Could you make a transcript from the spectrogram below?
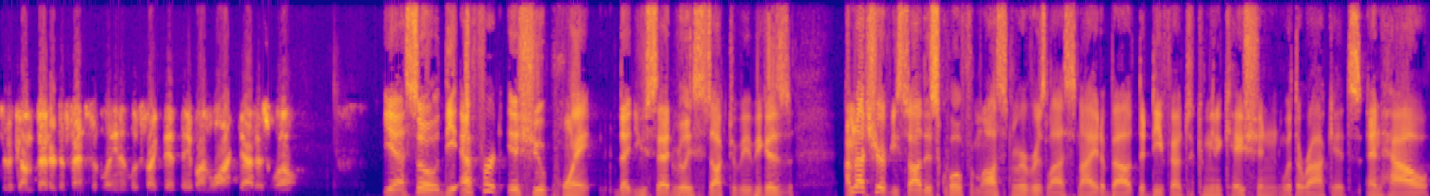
to become better defensively, and it looks like that they've unlocked that as well. Yeah, so the effort issue point that you said really stuck to me because I'm not sure if you saw this quote from Austin Rivers last night about the defensive communication with the Rockets and how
